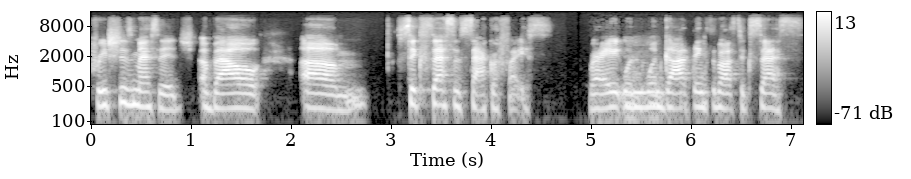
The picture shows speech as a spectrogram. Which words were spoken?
preached his message about um, success is sacrifice right when when mm-hmm. god thinks about success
